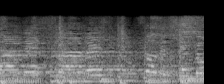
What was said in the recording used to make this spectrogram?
suaves, suaves, suavecito.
